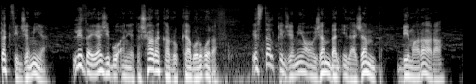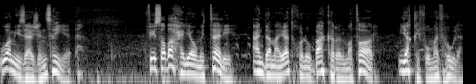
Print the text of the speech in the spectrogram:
تكفي الجميع لذا يجب أن يتشارك الركاب الغرف. يستلقي الجميع جنبا إلى جنب بمرارة ومزاج سيء. في صباح اليوم التالي عندما يدخل باكر المطار يقف مذهولا.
